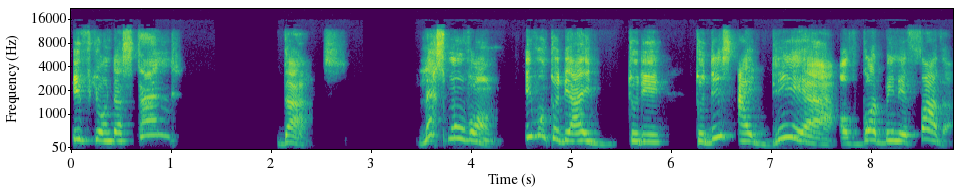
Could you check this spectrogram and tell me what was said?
If you understand that, let's move on, even to the to the to this idea of God being a father.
